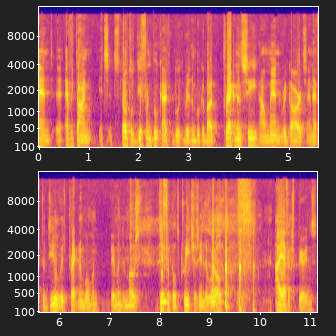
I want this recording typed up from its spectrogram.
and uh, every time it's it's a totally different book. I've bo- written a book about pregnancy, how men regard and have to deal with pregnant women, women, the most difficult creatures in the world. I have experience,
